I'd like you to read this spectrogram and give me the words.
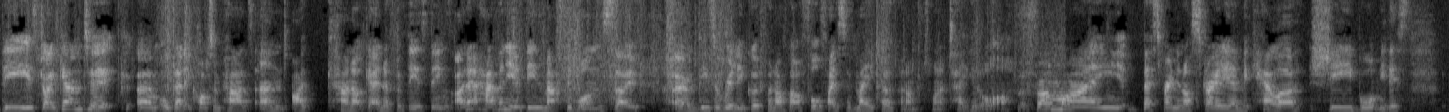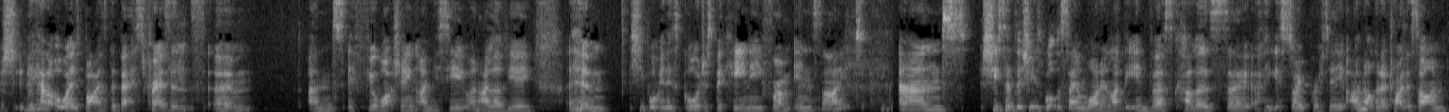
these gigantic um, organic cotton pads and I cannot get enough of these things. I don't have any of these massive ones so um, these are really good when I've got a full face of makeup and I just want to take it all off. From my best friend in Australia, Michaela, she bought me this. She, Michaela always buys the best presents um, and if you're watching, I miss you and I love you. Um, she bought me this gorgeous bikini from Insight and she said that she's bought the same one in like the inverse colours so I think it's so pretty. I'm not going to try this on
